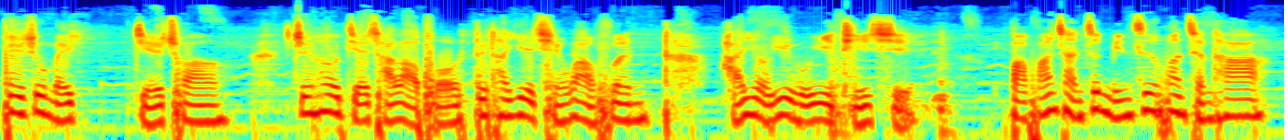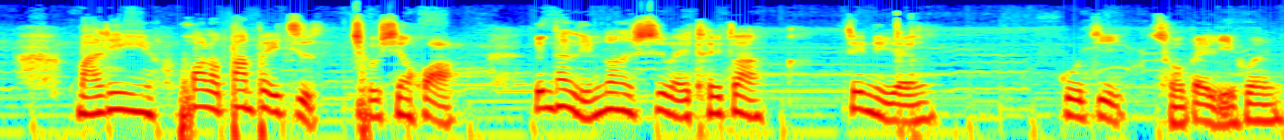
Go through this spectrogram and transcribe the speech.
备注没揭穿，最后觉察老婆对他热情万分，还有意无意提起，把房产证名字换成他。玛丽花了半辈子抽象化，用他凌乱的思维推断，这女人估计筹备离婚，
